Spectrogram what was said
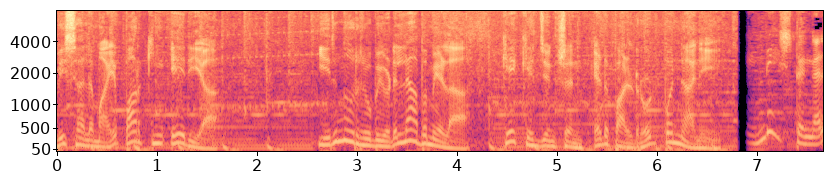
വിശാലമായ പാർക്കിംഗ് ഏരിയ. ഇരുന്നൂറ് രൂപയുടെ ലാഭമേള. K K junction Edappal road Ponnani. എന്റെ ഇഷ്ടങ്ങൾ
